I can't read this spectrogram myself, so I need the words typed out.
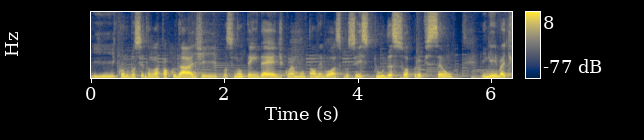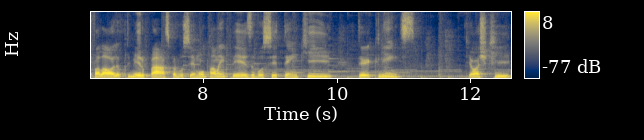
E quando você está na faculdade, você não tem ideia de como é montar um negócio, você estuda a sua profissão. Ninguém vai te falar, olha, o primeiro passo para você montar uma empresa, você tem que ter clientes. Eu acho que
